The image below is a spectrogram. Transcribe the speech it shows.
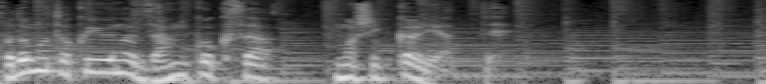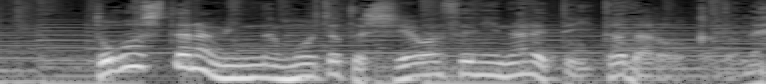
子供特有の残酷さもしっかりあってどうしたらみんなもうちょっと幸せになれていただろうかとね。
